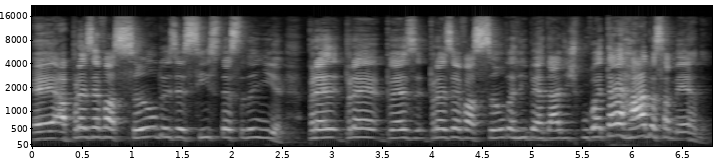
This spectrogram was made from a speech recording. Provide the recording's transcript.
É, a preservação do exercício da cidadania. Pre, pre, pre, preservação das liberdades públicas. Vai estar tá errado essa merda.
